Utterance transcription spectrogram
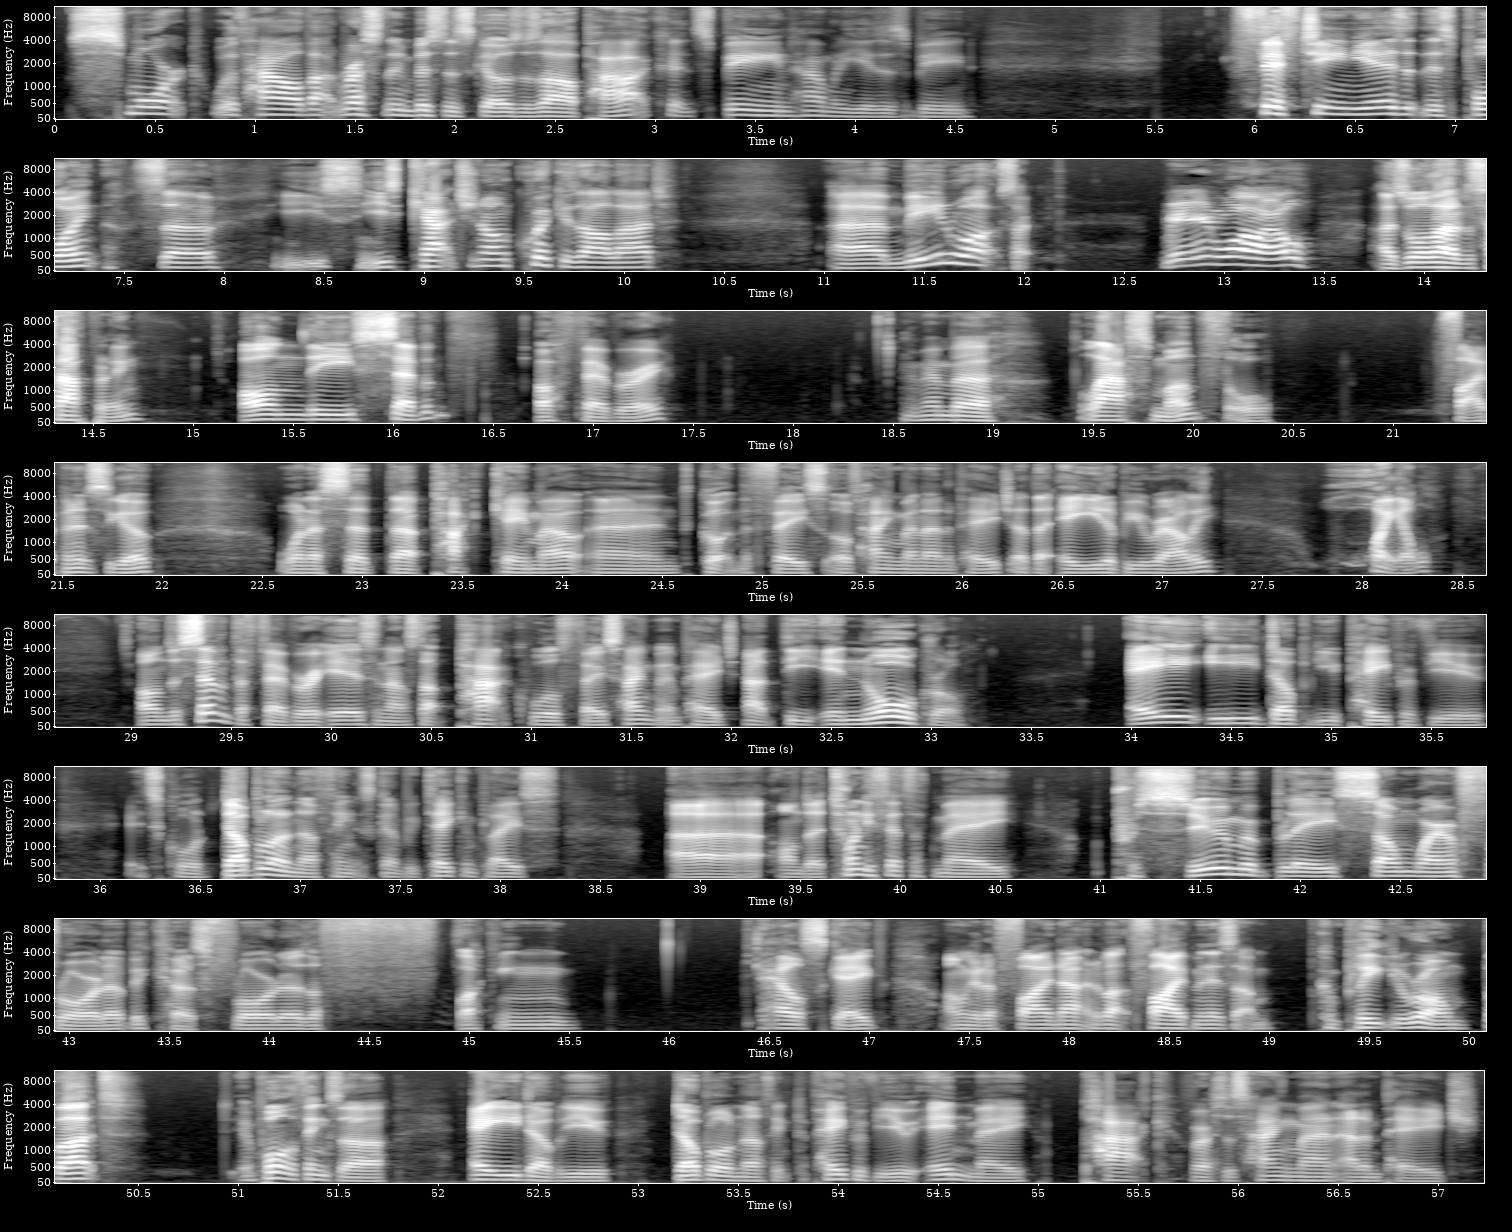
smart with how that wrestling business goes as our Pac. It's been how many years has it been? Fifteen years at this point, so he's he's catching on quick as our lad. Uh, meanwhile, sorry, meanwhile, as all that is happening, on the seventh of February, remember last month or five minutes ago when I said that Pac came out and got in the face of Hangman Adam Page at the AEW rally. Well, on the 7th of February, it is announced that Pac will face Hangman Page at the inaugural AEW pay per view. It's called Double or Nothing. It's going to be taking place uh, on the 25th of May, presumably somewhere in Florida, because Florida is a fucking hellscape. I'm going to find out in about five minutes that I'm completely wrong. But important things are AEW Double or Nothing to pay per view in May. Pac versus Hangman Adam Page.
